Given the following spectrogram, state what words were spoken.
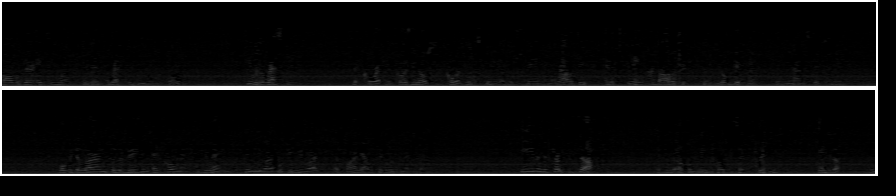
Paul was there 18 months and then arrested. He was sold. Was arrested Corinth. Of course, you know, Corinth was a city of extreme immorality and extreme idolatry. Was no different than the United States community. What we can learn from the vision at Corinth, are you ready? Can you learn? What can you learn? Let's find out. Let's take a look at the next verse. Even the church itself as you know, from reading the first and second Corinthians, ended up in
